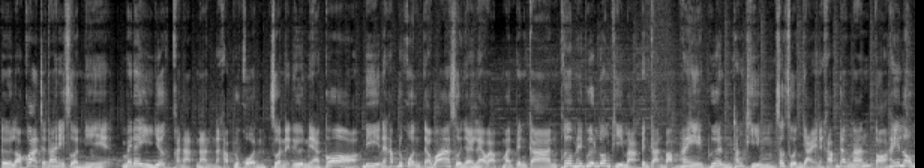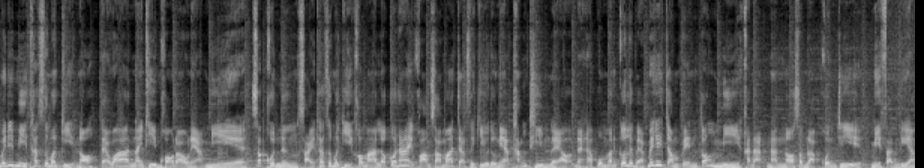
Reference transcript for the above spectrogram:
เออเราก็อาจจะได้ในส่วนนี้ไม่ได้เยอะขนาดนั้นนะครับทุกคนส่วนอื่นๆเนี่ยก็ดีนะครับทุกคนแต่ว่าส่วนใหญ่แล้วแบบมันเป็นการเพิ่มให้เพื่อนร่วมทีมอะเป็นการบัฟให้เพื่อนทั้งทีมซะส่วนใหญ่นะครับดังนั้นต่อให้เราไม่ได้มีทัศมากิเนาะแต่ว่าในทีมของเราเนี่ยมีสักคนหนึ่งใส่ทัศมากิเข้ามาแล้วก็ได้ความสามารถจากสกิลตรงเนี้ยทั้งทีมแล้วนะครับผมมันก็เลยแบบไม่ได้จำเป็นต้องมีขนาดนั้นเนาะสำหรับคนที่มีสัตว์เลี้ยง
